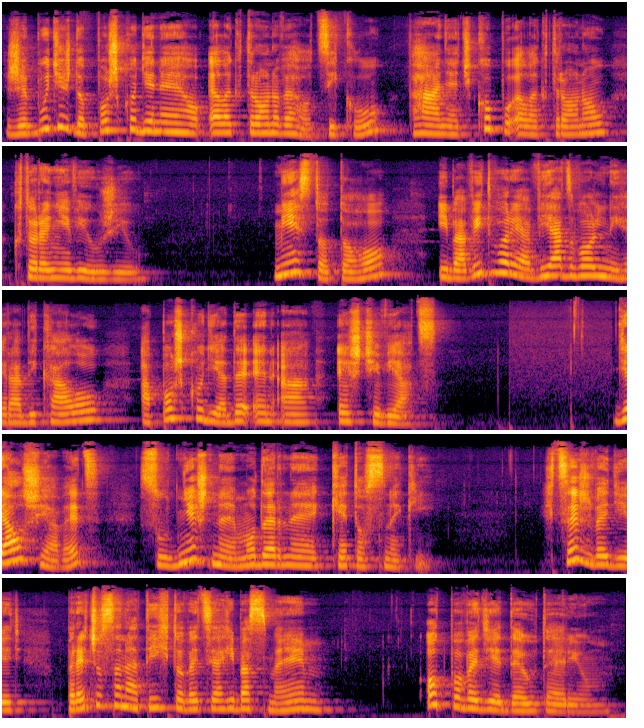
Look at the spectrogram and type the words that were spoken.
že budeš do poškodeného elektrónového cyklu vháňať kopu elektrónov, ktoré nevyužijú. Miesto toho iba vytvoria viac voľných radikálov a poškodia DNA ešte viac. Ďalšia vec sú dnešné moderné ketosneky. Chceš vedieť, prečo sa na týchto veciach iba smejem? Odpovedie deutérium.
